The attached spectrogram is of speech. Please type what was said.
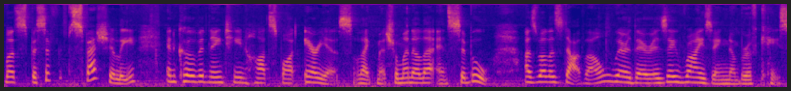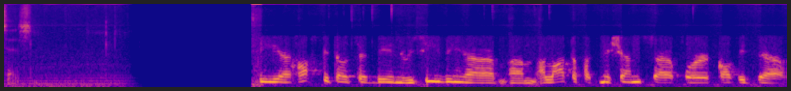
but specific, especially in COVID 19 hotspot areas areas like Metro Manila and Cebu, as well as Davao, where there is a rising number of cases. The uh, hospitals have been receiving uh, um, a lot of admissions uh, for COVID uh,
